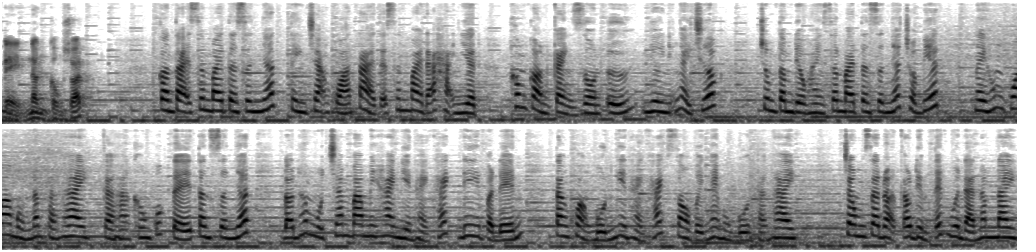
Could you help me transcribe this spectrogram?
để nâng công suất. Còn tại sân bay Tân Sơn Nhất, tình trạng quá tải tại sân bay đã hạ nhiệt, không còn cảnh dồn ứ như những ngày trước. Trung tâm điều hành sân bay Tân Sơn Nhất cho biết, ngày hôm qua mùng 5 tháng 2, cảng hàng không quốc tế Tân Sơn Nhất đón hơn 132.000 hành khách đi và đến, tăng khoảng 4.000 hành khách so với ngày mùng 4 tháng 2. Trong giai đoạn cao điểm Tết Nguyên đán năm nay,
